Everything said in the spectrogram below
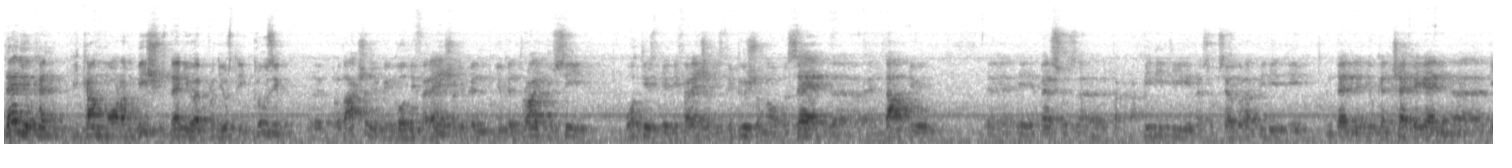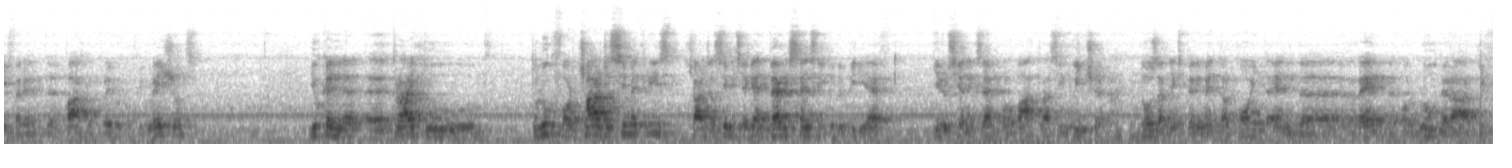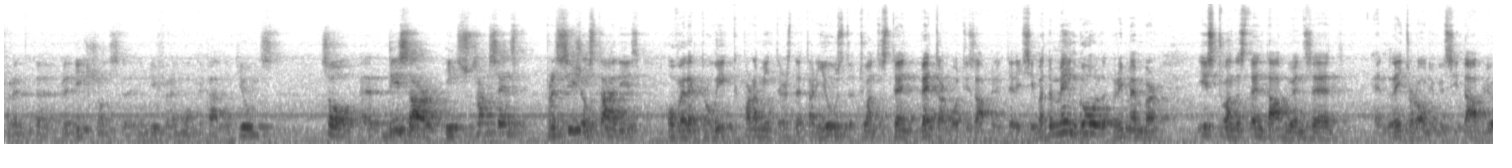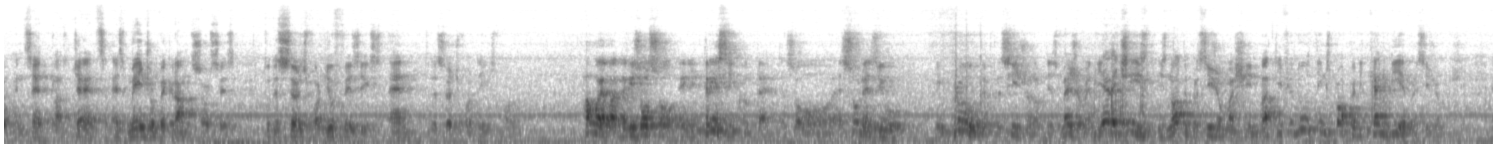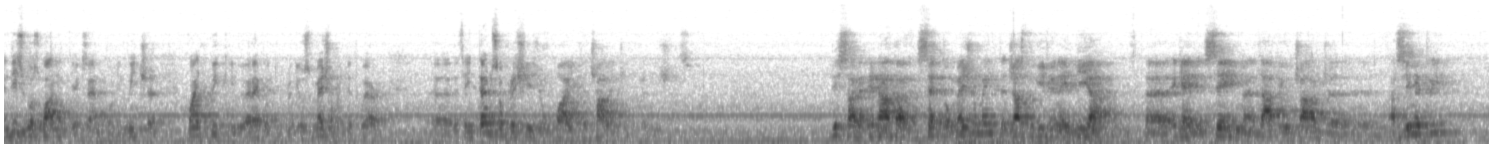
Then you can become more ambitious. Then you have produced inclusive production. You can go differential. You can you can try to see what is the differential distribution of Z and W versus uh, rapidity versus pseudo rapidity, and then you can check again uh, different part of flavor configurations. You can try to to look for charge asymmetries. Charge asymmetry again very sensitive to the PDF here you see an example of Atlas in which uh, those are the experimental point and uh, red or blue there are different uh, predictions in different Monte Carlo tunes. So uh, these are in some sense precision studies of electroweak parameters that are used to understand better what is happening at LHC. But the main goal, remember, is to understand W and Z and later on you will see W and Z plus jets as major background sources to the search for new physics and to the search for the Higgs boson. However, there is also an intrinsic content. So as soon as you improve the precision of this measurement, the LHC is, is not a precision machine, but if you do things properly, it can be a precision machine. And this was one of the examples in which uh, quite quickly we were able to produce measurements that were, uh, in terms of precision, quite challenging conditions. These are another set of measurements, just to give you an idea uh, again, same uh, W charge uh, asymmetry,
